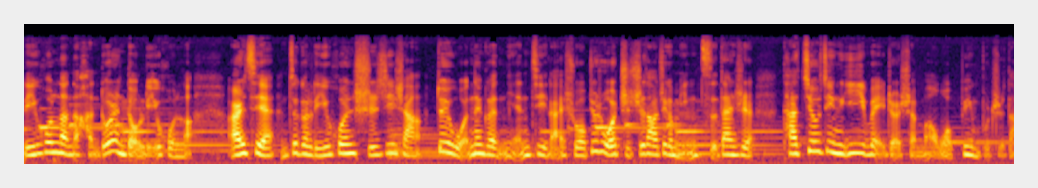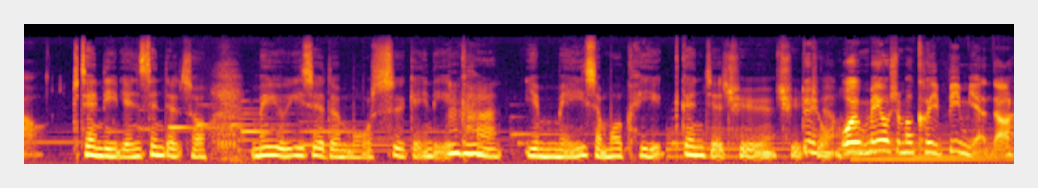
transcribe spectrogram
离婚了呢，很多人都离婚了，而且这个离婚实际上对我那个年纪来说，就是我只知道这个名词，但是它究竟意味着什么，我并不知道。在你人生的时候，没有一些的模式给你看，也没什么可以跟着去去做。我没有什么可以避免的。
